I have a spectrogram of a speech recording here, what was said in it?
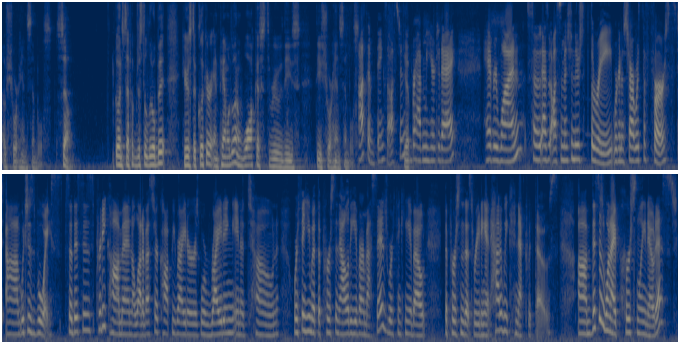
of shorthand symbols. So, go ahead and step up just a little bit. Here's the clicker, and Pamela, go ahead and walk us through these, these shorthand symbols. Awesome. Thanks, Austin, Yep. for having me here today. Hey, everyone. So, as Austin mentioned, there's three. We're going to start with the first, um, which is voice. So, this is pretty common. A lot of us are copywriters. We're writing in a tone. We're thinking about the personality of our message. We're thinking about the person that's reading it. How do we connect with those? Um, this is one I personally noticed.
